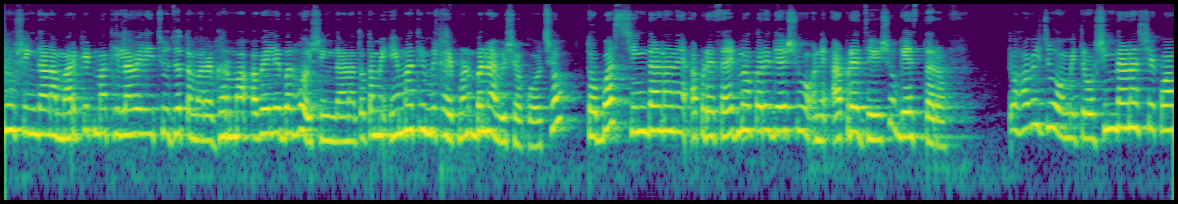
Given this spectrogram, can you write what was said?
હું શિંગદાણા માર્કેટમાંથી લાવેલી છું. જો તમારા ઘરમાં અવેલેબલ હોય શિંગદાણા, તો તમે એમાંથી મીઠાઈ પણ બનાવી શકો છો. તો બસ શિંગદાણાને આપણે સાઈડમાં કરી દઈશું અને આપણે જઈશું ગેસ તરફ. તો હવે જુઓ મિત્રો, શિંગદાણા શેકવા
